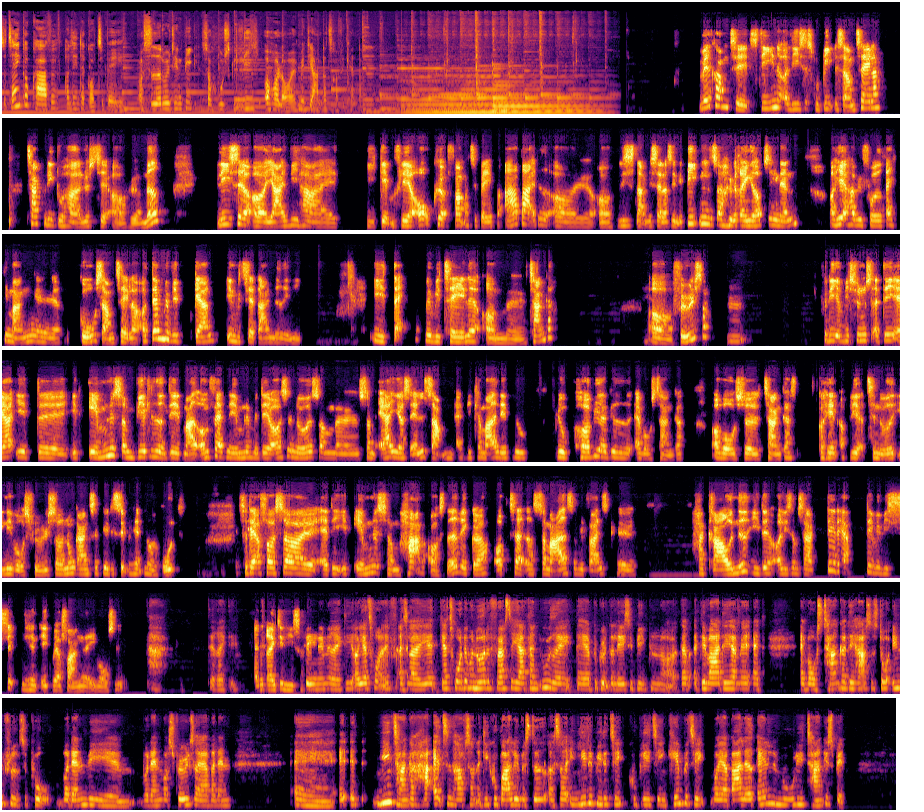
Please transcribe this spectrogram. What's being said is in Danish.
Så tag en kop kaffe og læn dig godt tilbage. Og sidder du i din bil, så husk lige at holde øje med de andre trafikanter. Velkommen til Stine og Lises mobile samtaler. Tak fordi du har lyst til at høre med. Lise og jeg, vi har øh, igennem flere år kørt frem og tilbage på arbejdet, og, øh, og lige så snart vi satte os ind i bilen, så har vi ringet op til hinanden. Og her har vi fået rigtig mange øh, gode samtaler, og dem vil vi gerne invitere dig med ind i. I dag vil vi tale om øh, tanker og følelser. Mm. Fordi vi synes, at det er et, øh, et emne, som i virkeligheden det er et meget omfattende emne, men det er også noget, som, øh, som er i os alle sammen, at vi kan meget let blive, blive påvirket af vores tanker. Og vores øh, tanker går hen og bliver til noget inde i vores følelser, og nogle gange så bliver det simpelthen noget rod. Så derfor så øh, er det et emne, som har og stadigvæk gør optaget så meget, så vi faktisk øh, har gravet ned i det og ligesom sagt, det der, det vil vi simpelthen ikke være fanget af i vores liv. Det er rigtigt. Er det rigtigt, Lisa? Det er nemlig rigtigt. Og jeg tror, altså, jeg, jeg tror, det var noget af det første, jeg fandt ud af, da jeg begyndte at læse i Bibelen. Og der, at det var det her med, at at vores tanker, det har så stor indflydelse på, hvordan, vi, øh, hvordan vores følelser er, hvordan øh, at, at mine tanker har altid haft sådan, at de kunne bare løbe afsted, og så en lille bitte ting kunne blive til en kæmpe ting, hvor jeg bare lavede alle mulige tankespænd.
